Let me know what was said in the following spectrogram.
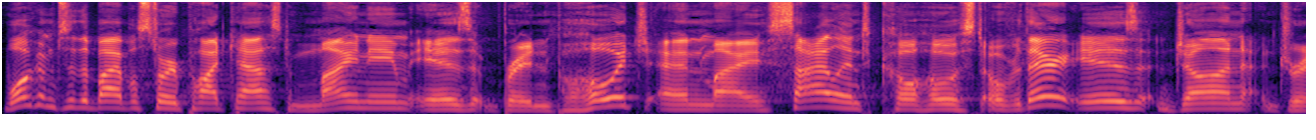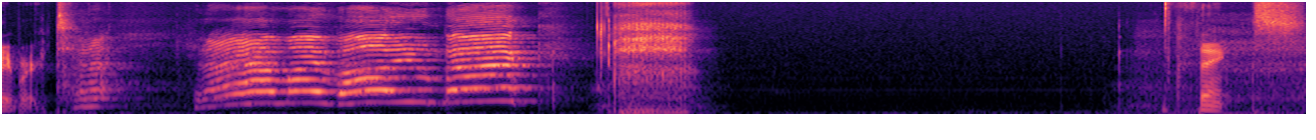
Welcome to the Bible Story Podcast. My name is Braden Pohowich, and my silent co host over there is John Drabert. Can I, can I have my volume back? Thanks.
